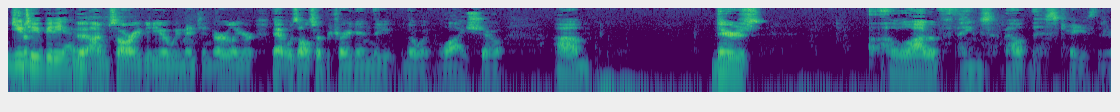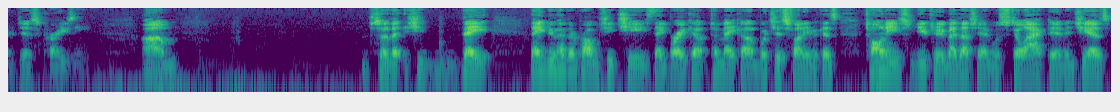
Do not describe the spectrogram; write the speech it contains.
YouTube video. The, the I'm sorry video we mentioned earlier. That was also portrayed in the the Lies show. Um, there's a lot of things about this case that are just crazy. Um, so that she they they do have their problems. She cheats. They break up to make up, which is funny because Tawnee's YouTube, as I said, was still active, and she has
